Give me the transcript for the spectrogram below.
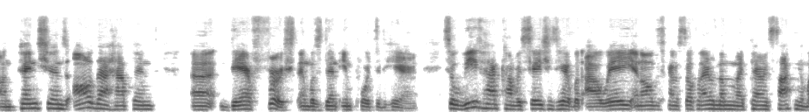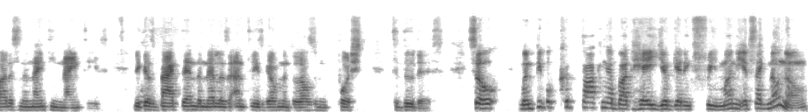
on pensions. All of that happened uh, there first and was then imported here. So we've had conversations here about our way and all this kind of stuff. And I remember my parents talking about this in the 1990s because back then the Netherlands Antilles government was also being pushed to do this. So when people keep talking about, hey, you're getting free money, it's like, no, no,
